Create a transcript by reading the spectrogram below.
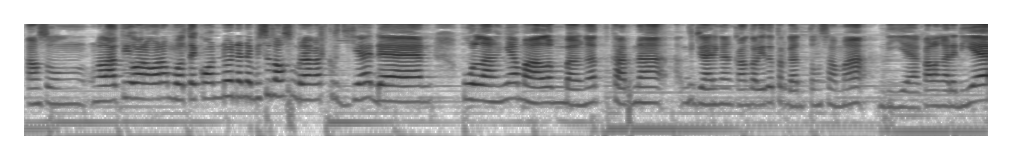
langsung ngelatih orang-orang buat taekwondo. Dan habis itu langsung berangkat kerja dan pulangnya malam banget karena jaringan kantor itu tergantung sama dia. Kalau nggak ada dia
